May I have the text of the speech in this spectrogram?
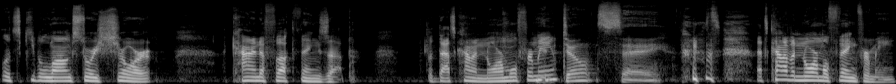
let's keep a long story short. I kind of fucked things up, but that's kind of normal for me. You don't say. That's kind of a normal thing for me.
